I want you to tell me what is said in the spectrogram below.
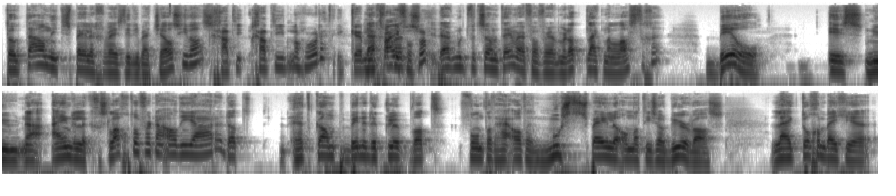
totaal niet de speler geweest die hij bij Chelsea was. Gaat hij gaat die het nog worden? Ik heb mijn gaan we- twijfels hoor. Daar moeten we het zo meteen weer even over hebben, maar dat lijkt me lastige. Bill is nu nou, eindelijk geslachtofferd na al die jaren. Dat het kamp binnen de club wat vond dat hij altijd moest spelen omdat hij zo duur was, lijkt toch een beetje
